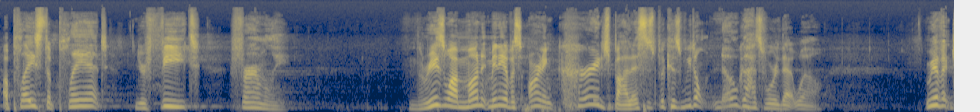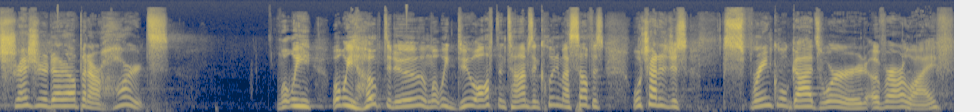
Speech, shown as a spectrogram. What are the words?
a place to plant your feet firmly. And the reason why many of us aren't encouraged by this is because we don't know God's word that well. We haven't treasured it up in our hearts. What we, what we hope to do and what we do oftentimes, including myself, is we'll try to just sprinkle God's word over our life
